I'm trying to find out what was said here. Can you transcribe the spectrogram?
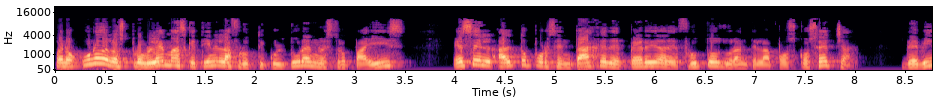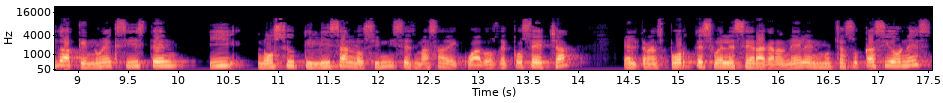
Bueno, uno de los problemas que tiene la fruticultura en nuestro país es el alto porcentaje de pérdida de frutos durante la poscosecha debido a que no existen y no se utilizan los índices más adecuados de cosecha, el transporte suele ser a granel en muchas ocasiones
